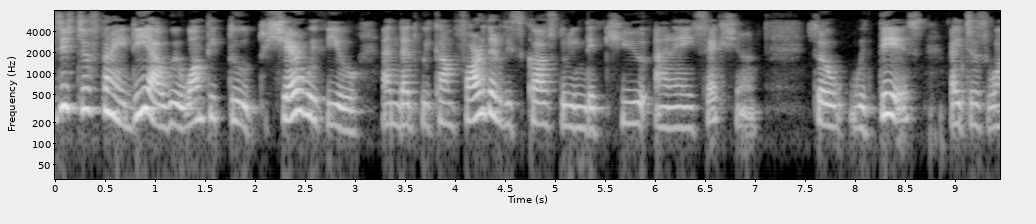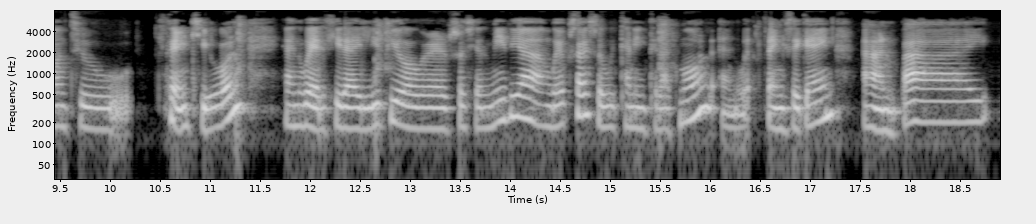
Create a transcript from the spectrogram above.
This is just an idea we wanted to, to share with you and that we can further discuss during the Q&A section. So with this, I just want to thank you all. And well, here I leave you our social media and website so we can interact more. And well, thanks again and bye.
